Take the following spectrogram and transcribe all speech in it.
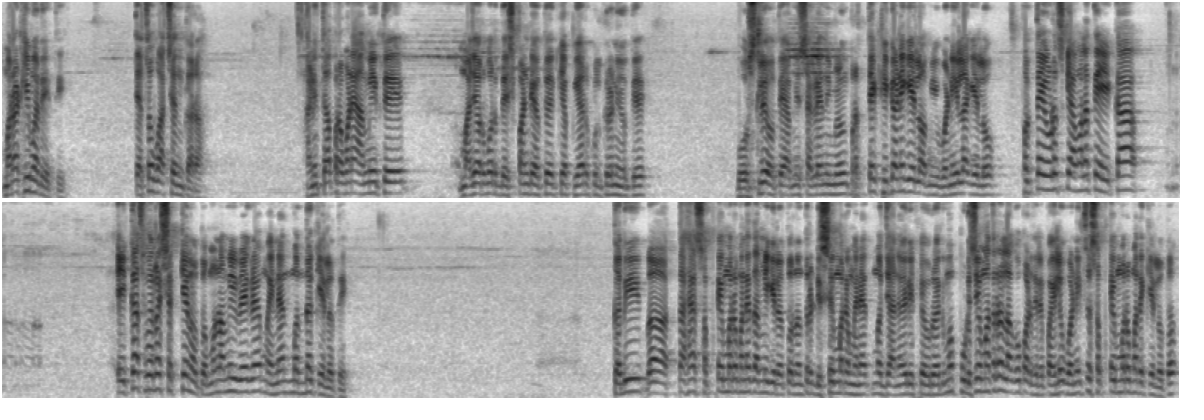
मराठीमध्ये येते. त्याचं वाचन करा. आणि त्याप्रमाणे आम्ही ते माझ्याबरोबर देशपांडे होते किंवा पी आर कुलकर्णी होते भोसले होते. आम्ही सगळ्यांनी मिळून प्रत्येक ठिकाणी गेलो. आम्ही वणीला गेलो. फक्त एवढंच की आम्हाला ते एका एकाच वेळेला शक्य नव्हतं म्हणून आम्ही वेगळ्या महिन्यांमधनं केलं ते. कधी ब- आत्ता ह्या सप्टेंबर महिन्यात आम्ही गेलो होतो नंतर डिसेंबर महिन्यात मग जानेवारी फेब्रुवारी मग पुढचे मात्र लागोपाठ झाले पहिलं वणीचं सप्टेंबरमध्ये केलं होतं.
